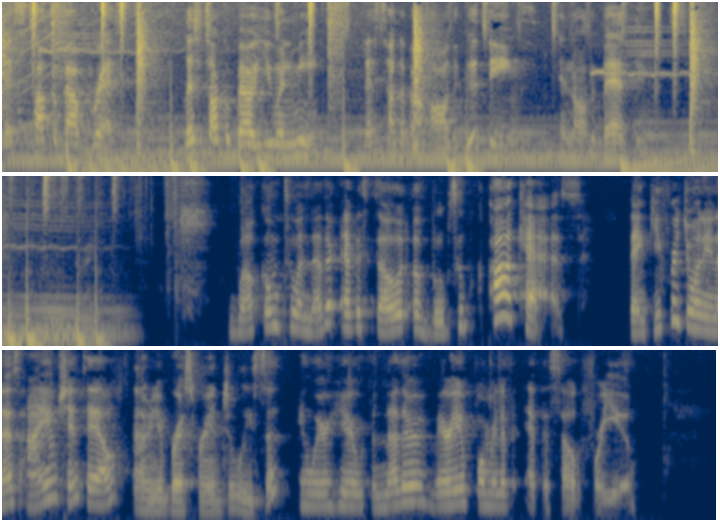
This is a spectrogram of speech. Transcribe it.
Let's talk about breasts. Let's talk about you and me Let's talk about all the good things. and all the bad things. Welcome to another episode of BoobTube Podcast. Thank you for joining us. I am Chantel, I'm your best friend, Jaleesa. and we're here with another very informative episode for you.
